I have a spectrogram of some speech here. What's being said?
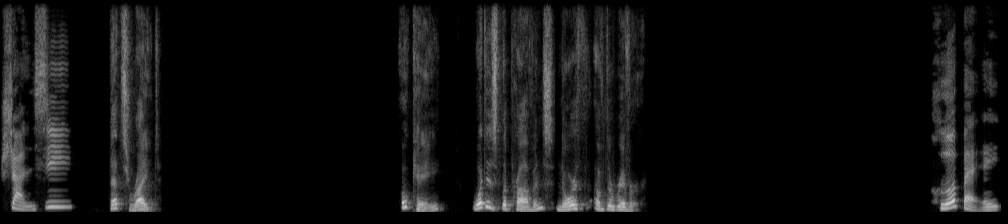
陕西 That's right. Okay, what is the province north of the river? 河北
